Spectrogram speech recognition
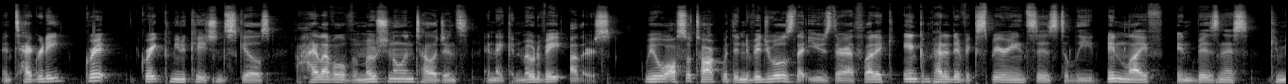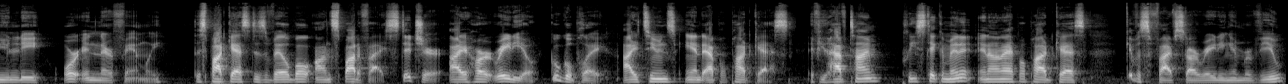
integrity, grit, great communication skills, a high level of emotional intelligence, and they can motivate others. We will also talk with individuals that use their athletic and competitive experiences to lead in life, in business, community, or in their family. This podcast is available on Spotify, Stitcher, iHeartRadio, Google Play, iTunes, and Apple Podcasts. If you have time, please take a minute and on Apple Podcasts, give us a five star rating and review.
